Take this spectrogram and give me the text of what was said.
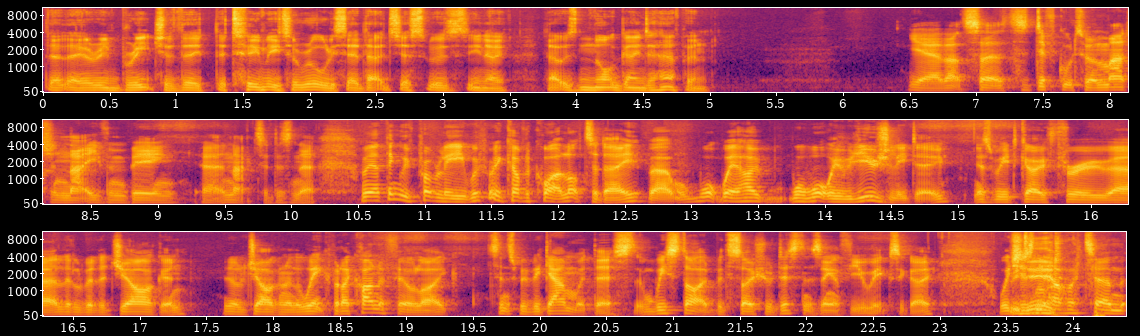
that they were in breach of the, the two meter rule. He said that just was, you know, that was not going to happen. Yeah, that's uh, it's difficult to imagine that even being uh, enacted, isn't it? I mean, I think we've probably we've probably covered quite a lot today. But what we hope, well, what we would usually do is we'd go through uh, a little bit of jargon, a little jargon of the week. But I kind of feel like since we began with this. And we started with social distancing a few weeks ago, which we is did. now a term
